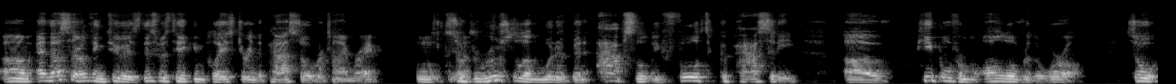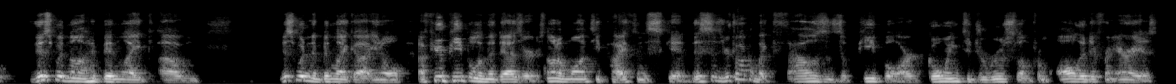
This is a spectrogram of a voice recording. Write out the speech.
Um, and that's the other thing, too, is this was taking place during the Passover time, right? Mm, so yes. Jerusalem would have been absolutely full to capacity of people from all over the world. So this would not have been like, um, this wouldn't have been like a you know a few people in the desert. It's not a monty python skit. This is you're talking like thousands of people are going to jerusalem from all the different areas.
